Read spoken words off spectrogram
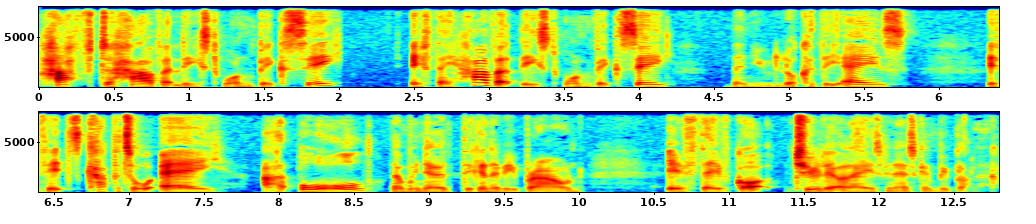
have to have at least one big C. If they have at least one big C, then you look at the A's. If it's capital A at all, then we know they're going to be brown. If they've got two little A's, we know it's going to be black.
